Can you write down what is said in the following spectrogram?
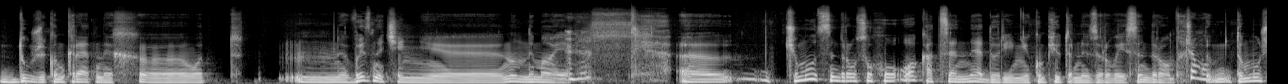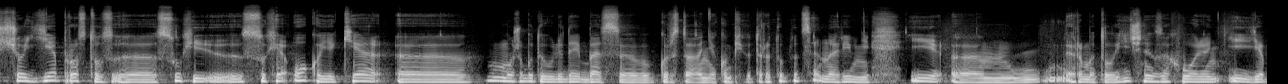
дуже конкретних е, от, визначень е, ну, немає. Е, Чому синдром сухого ока це не дорівнює комп'ютерний зоровий синдром? Чому? Тому що є просто сухі, сухе око, яке е, може бути у людей без використання комп'ютера. Тобто це на рівні і е, ревматологічних захворювань, і є е,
